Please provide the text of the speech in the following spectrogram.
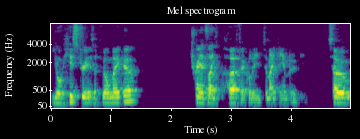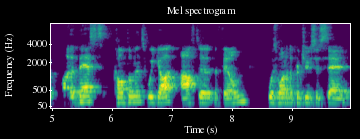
your history as a filmmaker translates perfectly to making a movie. So one of the best compliments we got after the film was one of the producers said,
